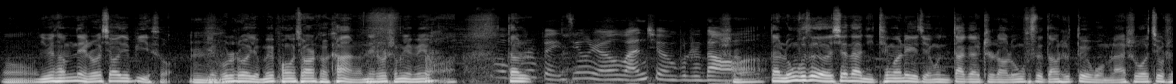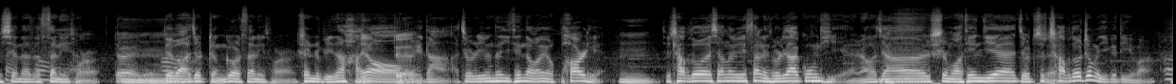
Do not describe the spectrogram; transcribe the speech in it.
哦，因为他们那时候消息闭塞，也不是说有没有朋友圈可看了，那时候什么也没有啊。但是北京人完全不知道啊！但隆福寺现在你听完这个节目，你大概知道隆福寺当时对我们来说就是现在的三里屯，对对吧？就整个三里屯，甚至比它还要伟大，就是因为它一天到晚有 party，嗯，就差不多相当于三里屯加工体，然后加世贸天街，就就差不多这么一个地方。嗯，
